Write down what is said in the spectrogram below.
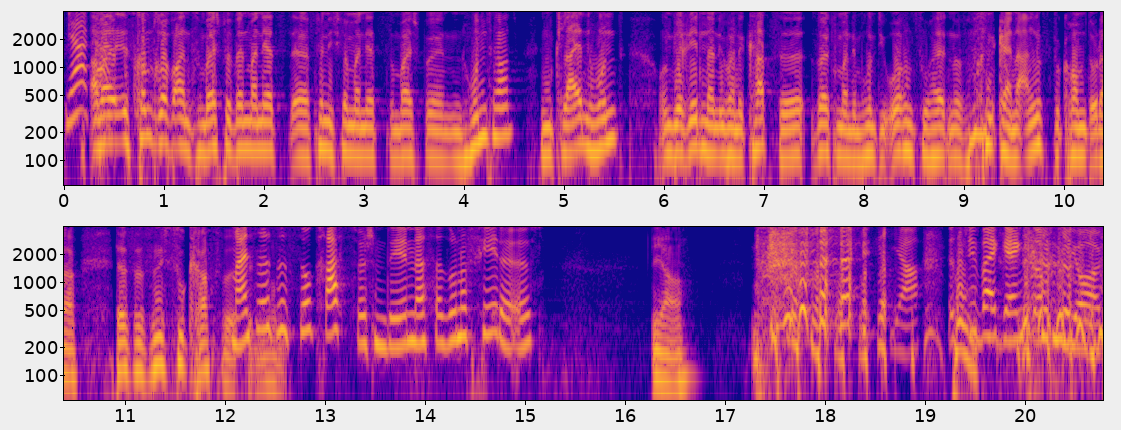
Ja, klar. Aber es kommt drauf an. Zum Beispiel, wenn man jetzt, äh, finde ich, wenn man jetzt zum Beispiel einen Hund hat, einen kleinen Hund, und wir reden dann über eine Katze, sollte man dem Hund die Ohren zuhalten, dass man keine Angst bekommt oder dass es nicht zu krass wird. Meinst du, es ist so krass zwischen denen, dass da so eine Fehde ist? Ja. Ja, ist Punkt. wie bei Gangs of New York.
